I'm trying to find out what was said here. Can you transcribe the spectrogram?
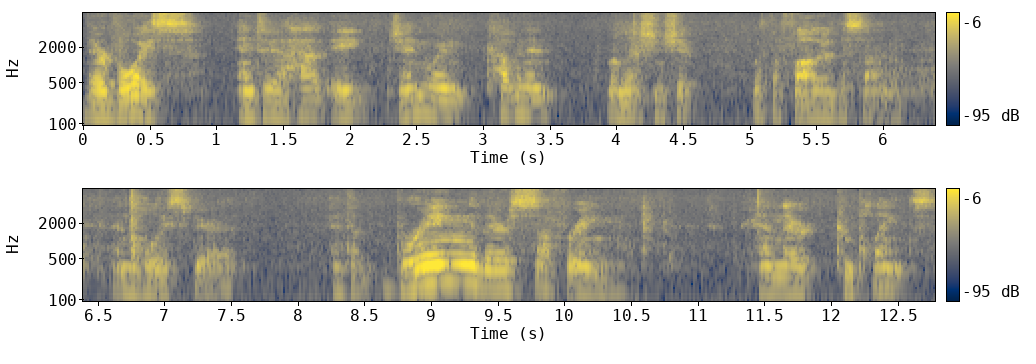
their voice and to have a genuine covenant relationship with the Father, the Son, and the Holy Spirit, and to bring their suffering and their complaints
